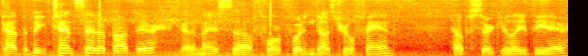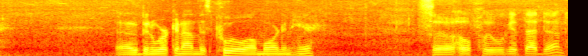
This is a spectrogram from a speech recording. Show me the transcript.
Got the big tent set up out there. Got a nice uh, four foot industrial fan. Helps circulate the air. Uh, we've been working on this pool all morning here. So hopefully we'll get that done.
